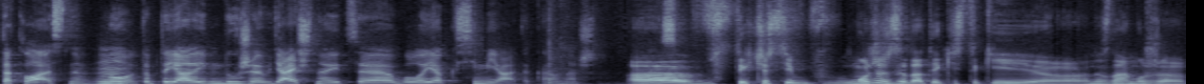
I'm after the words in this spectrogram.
та класним. Ну, тобто я їм дуже вдячна, і це було як сім'я така наша. А з тих часів можеш згадати якийсь такий, е, не знаю, може.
